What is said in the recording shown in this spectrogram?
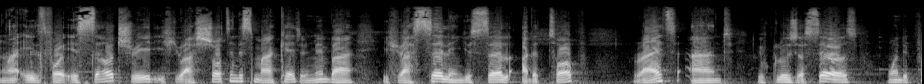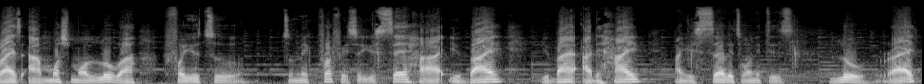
Uh, is for a sell trade. If you are shorting this market remember if you are selling you sell at the top right? And you close your sales when the price are much more lower for you to to make profit. So you sell high you buy you buy at the high and you sell it when it is low right?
